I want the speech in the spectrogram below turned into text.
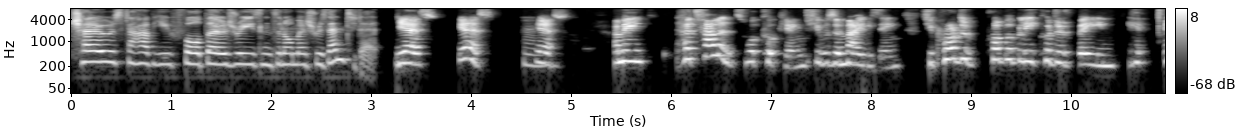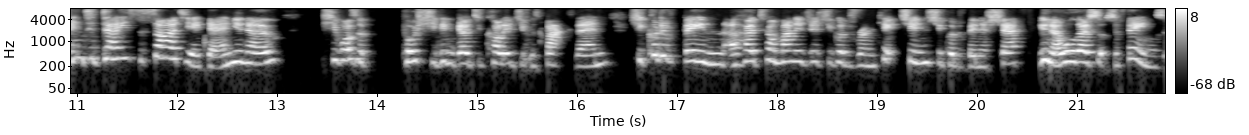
chose to have you for those reasons and almost resented it? Yes, yes, hmm. yes. I mean, her talents were cooking. She was amazing. She pro- probably could have been in today's society again, you know. She wasn't push. She didn't go to college. It was back then. She could have been a hotel manager. She could have run kitchens. She could have been a chef. You know, all those sorts of things.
